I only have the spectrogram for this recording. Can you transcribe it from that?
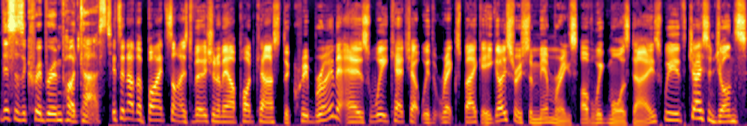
This is a Crib Room podcast. It's another bite sized version of our podcast, The Crib Room, as we catch up with Rex Baker. He goes through some memories of Wigmores days with Jason Johns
